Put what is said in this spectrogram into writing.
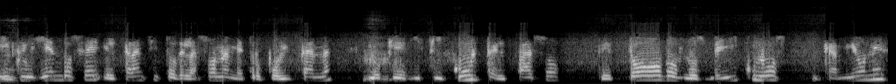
incluyéndose el tránsito de la zona metropolitana, lo que dificulta el paso de todos los vehículos y camiones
